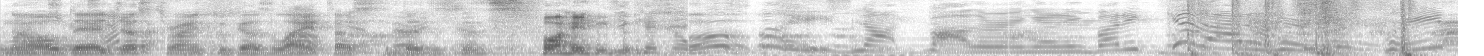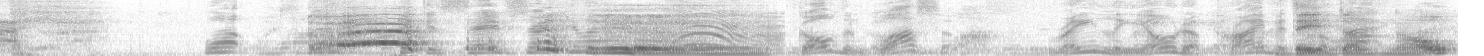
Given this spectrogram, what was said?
No, they're just trying to gaslight us. That's it's fine. He's not bothering anybody. Get out of here, you creep! What was that? Pick and save circular? Golden Blossom. Ray Liotta private They select. don't know.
